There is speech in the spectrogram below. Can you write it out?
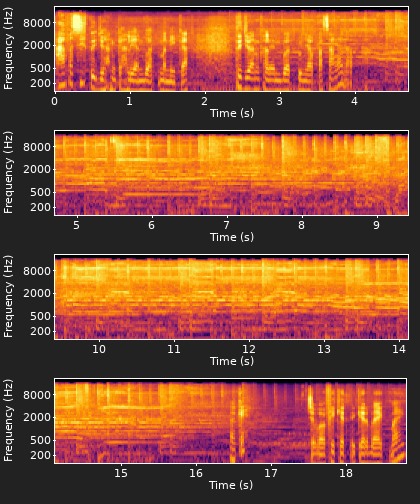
Apa sih tujuan kalian buat menikah? Tujuan kalian buat punya pasangan apa coba pikir-pikir baik-baik.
